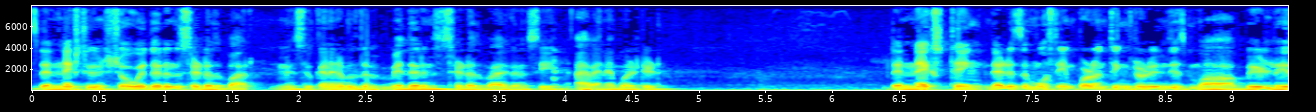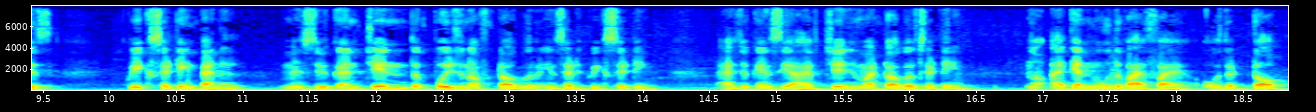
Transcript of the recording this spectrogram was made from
Then next you can show weather in the status bar. Means you can enable the weather in the status bar you can see I have enabled it. The next thing that is the most important thing included in this uh, build is quick setting panel. Means you can change the position of toggle inside quick setting. As you can see I have changed my toggle setting. Now I can move the Wi-Fi over the top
